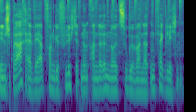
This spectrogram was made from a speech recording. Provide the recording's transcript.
den Spracherwerb von Geflüchteten und anderen Neuzugewanderten verglichen.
